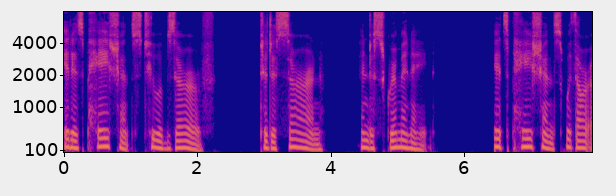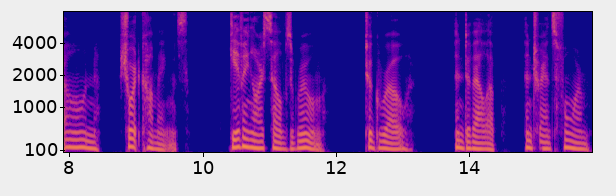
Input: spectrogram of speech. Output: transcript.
It is patience to observe, to discern, and discriminate. It's patience with our own shortcomings, giving ourselves room to grow and develop and transform,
